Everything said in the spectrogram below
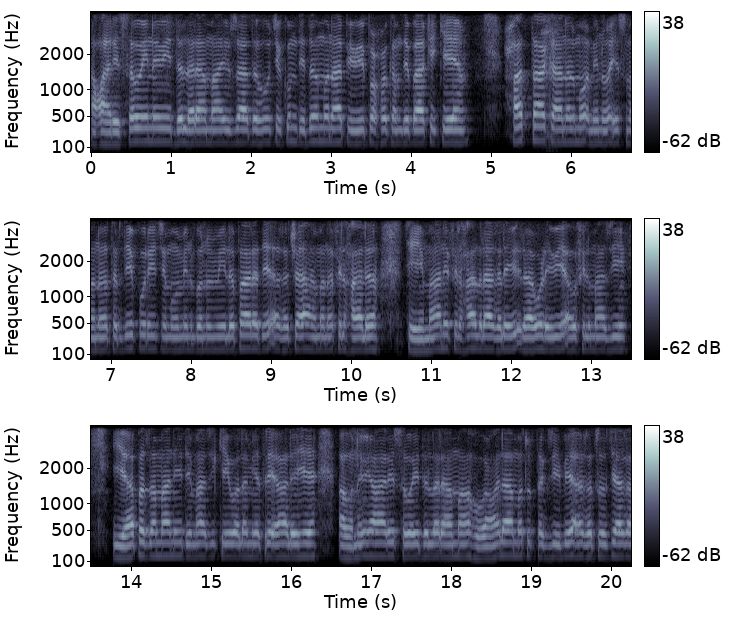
عارض سوی نه وي ده لره ما يزاده چې کوم د ده منافي وي په حکم د باقي کې حتی کان المؤمن اسما تر دې پورې چې مؤمن به نوم وي لپاره د هغه چا امنه فی الحال چې ایمان فی الحال راغلی راوړی وي او فی الماضي یا په زمانه د ماضي کې ولم یتر علیه او نوی عارض سوی ده لره ما هو علامت التکذیب هغه څه چې هغه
